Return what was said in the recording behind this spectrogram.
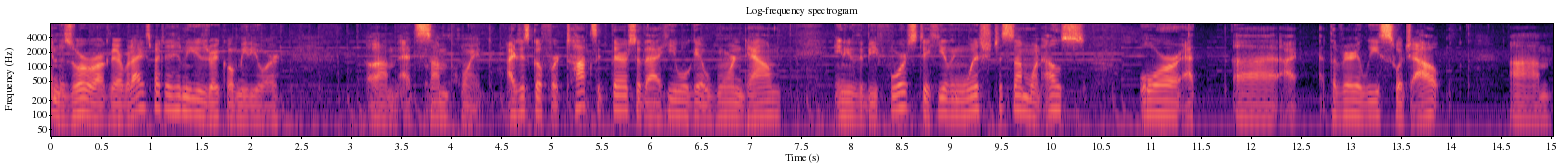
into Zoroark there, but I expected him to use Draco Meteor um, at some point. I just go for Toxic there so that he will get worn down and either be forced to Healing Wish to someone else or at, uh, I, at the very least switch out. Um,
